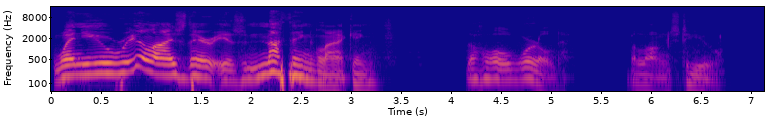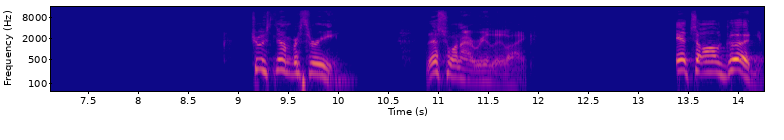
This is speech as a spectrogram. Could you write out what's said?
When you realize there is nothing lacking, the whole world belongs to you. Truth number three. This one I really like. It's all good.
